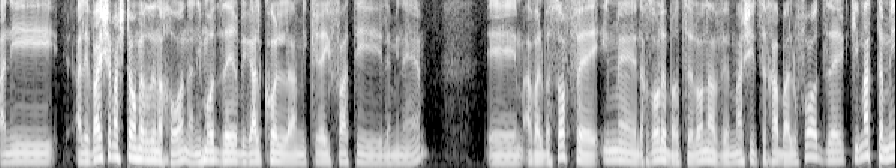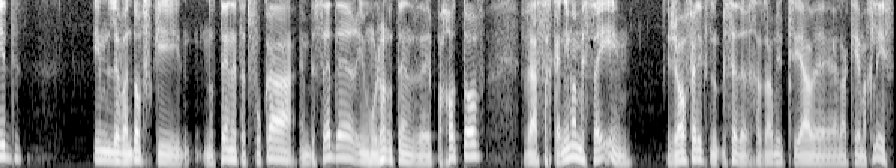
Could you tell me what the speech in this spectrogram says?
אני, הלוואי שמה שאתה אומר זה נכון, אני מאוד זהיר בגלל כל המקרי פאטי למיניהם. אה, אבל בסוף, אה, אם אה, נחזור לברצלונה ומה שהיא צריכה באלופות, זה כמעט תמיד, אם לבנדובסקי נותן את התפוקה, הם בסדר, אם הוא לא נותן זה פחות טוב. והשחקנים המסייעים, ז'או פליקס, בסדר, חזר מפציעה ועלה כמחליף,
